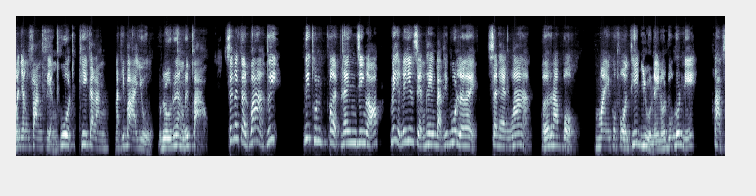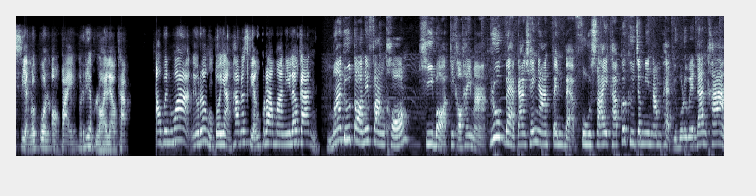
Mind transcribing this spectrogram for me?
มันยังฟังเสียงพูดที่กำลังอธิบายอยู่รู้เรื่องหรือเปล่า ซึ่งถ้าเกิดว่าเฮ้ยนี่คุณเปิดเพลงจริงเหรอ ไม่เห็นได้ยินเสียงเพลงแบบที่พูดเลย แสดงว่าระบบ ไมโครโฟนที่อยู่ในโน้ตบุ๊กรุ่นนี้ ตัดเสียงรบกวนออกไปเรียบร้อยแล้วครับ เอาเป็นว่าในเรื่องของตัวอย่างภาพและเสียงประมาณนี้แล้วกัน มาดูต่อในฝั่งของคีย์บอร์ดที่เขาให้มา รูปแบบการใช้งานเป็นแบบ full size ครับ ก็คือจะมีนัมแพดอยู่บริเวณด้านข้าง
